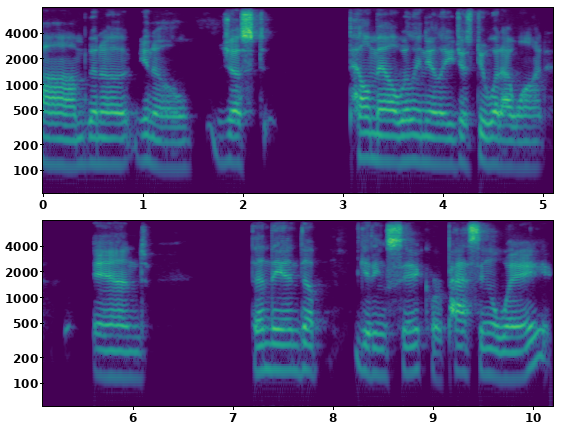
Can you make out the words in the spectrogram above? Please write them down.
I'm gonna, you know, just pell mell, willy nilly, just do what I want, and then they end up getting sick or passing away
